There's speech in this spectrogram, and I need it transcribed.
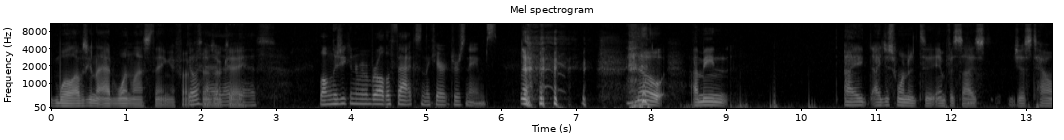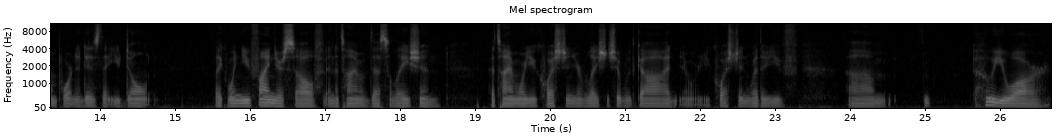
Well, I was going to add one last thing, if, Go that was ahead, I okay. guess. Long as you can remember all the facts and the characters' names. no, I mean, I I just wanted to emphasize just how important it is that you don't like when you find yourself in a time of desolation, a time where you question your relationship with God, or you question whether you've um, who you are.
